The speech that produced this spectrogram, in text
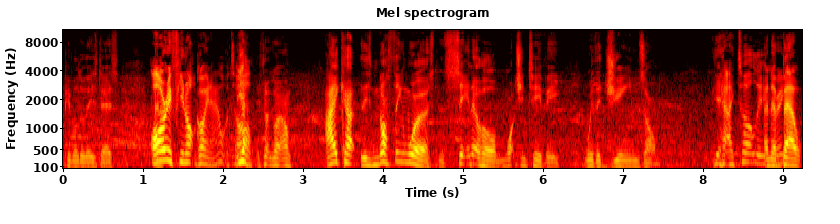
people do these days. Or if you're not going out at all. Yeah, it's not going on. I can't. There's nothing worse than sitting at home watching TV with the jeans on Yeah, I totally and a belt.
